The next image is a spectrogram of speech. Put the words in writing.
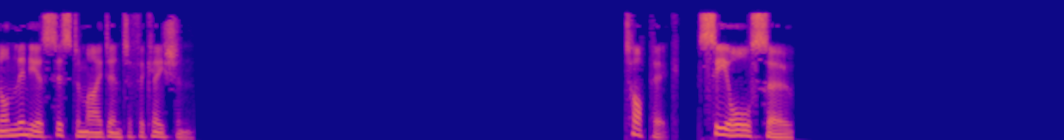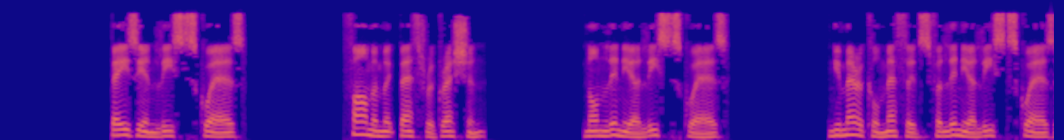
Nonlinear system identification. See also. Bayesian least squares. Fama-MacBeth regression. Nonlinear least squares. Numerical methods for linear least squares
